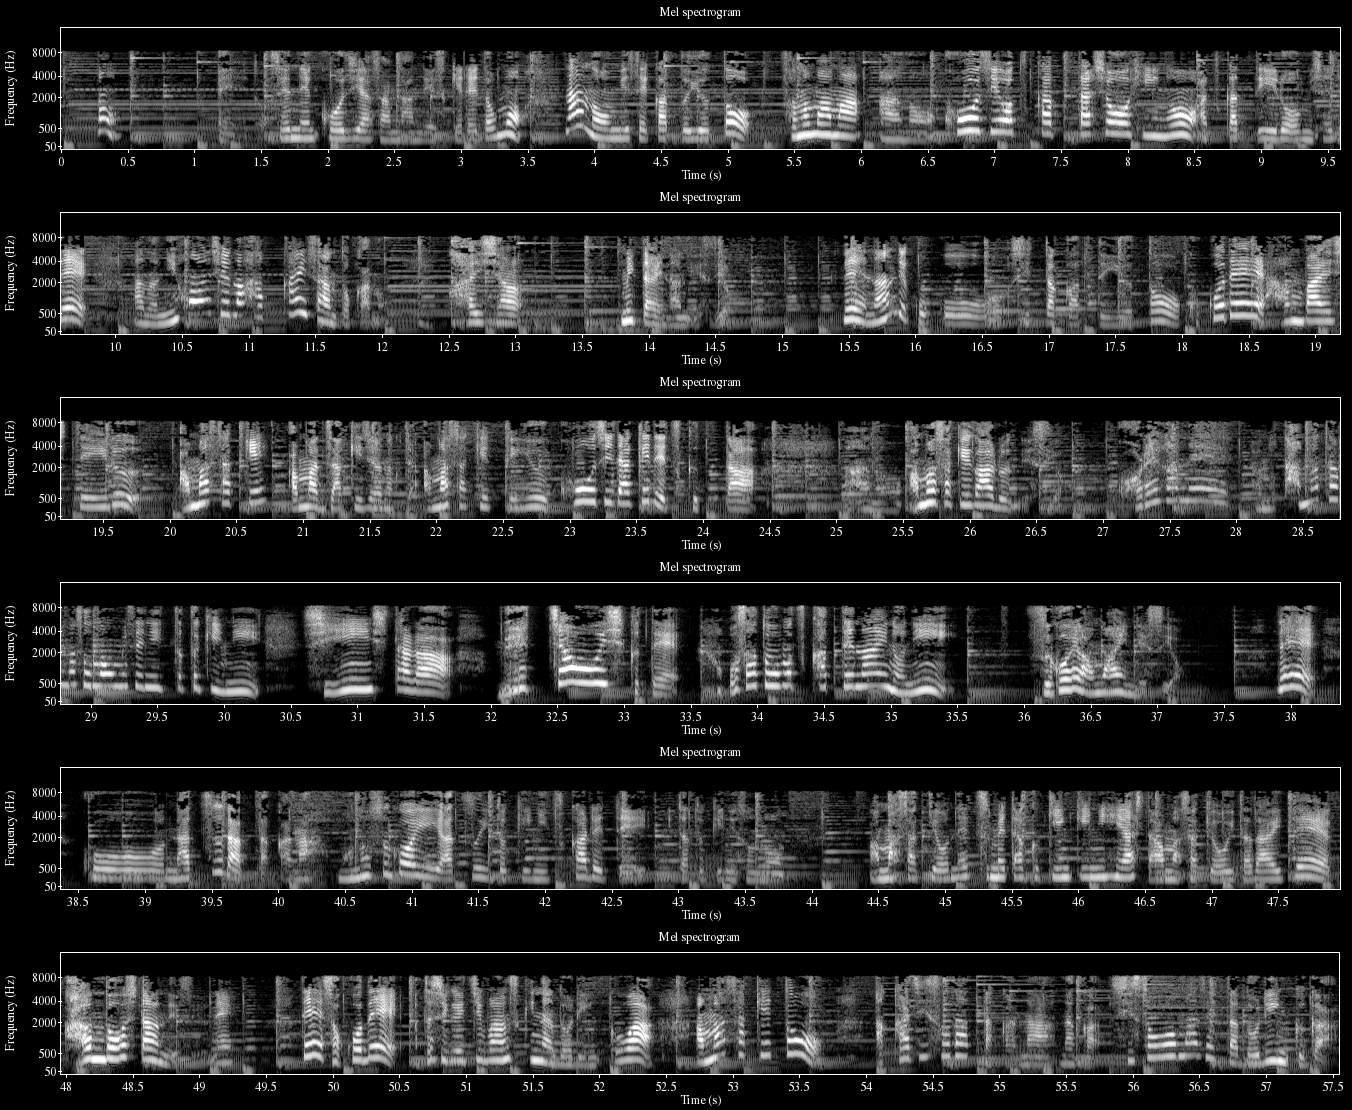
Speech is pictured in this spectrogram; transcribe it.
えっ、ー、と、千年麹屋さんなんですけれども、何のお店かというと、そのまま、あの、麹を使った商品を扱っているお店で、あの、日本酒の八海山とかの会社みたいなんですよ。で、なんでここを知ったかっていうと、ここで販売している甘酒甘酒じゃなくて甘酒っていう麹だけで作った、あの、甘酒があるんですよ。これがね、あの、たまたまそのお店に行った時に試飲したら、めっちゃ美味しくて、お砂糖も使ってないのに、すごい甘いんですよ。で、こう、夏だったかな。ものすごい暑い時に疲れていた時にその、甘酒をね、冷たくキンキンに冷やした甘酒をいただいて、感動したんですよね。で、そこで、私が一番好きなドリンクは、甘酒と赤じそだったかな。なんか、シソを混ぜたドリンクが、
